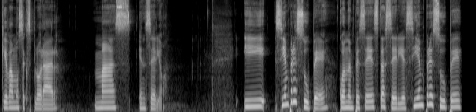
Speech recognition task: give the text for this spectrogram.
que vamos a explorar más en serio. Y siempre supe cuando empecé esta serie, siempre supe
